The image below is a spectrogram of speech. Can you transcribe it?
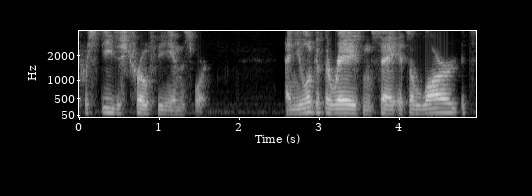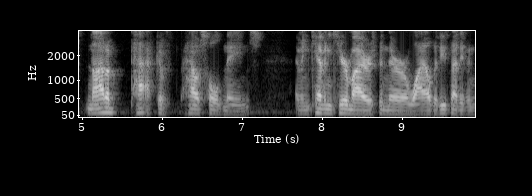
prestigious trophy in the sport? And you look at the Rays and say it's a large, it's not a pack of household names. I mean, Kevin Kiermaier has been there a while, but he's not even,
